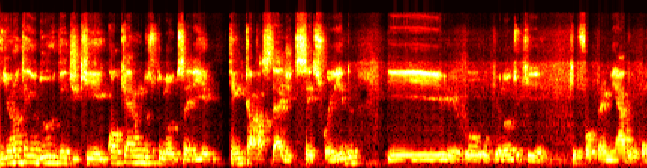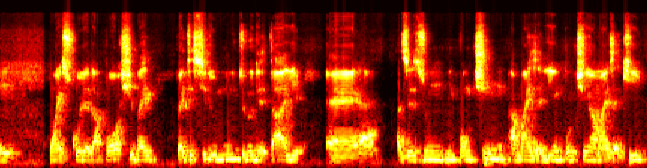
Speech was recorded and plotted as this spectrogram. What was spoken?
e eu não tenho dúvida de que qualquer um dos pilotos ali tem capacidade de ser escolhido e o, o piloto que, que for premiado com, com a escolha da Porsche vai, vai ter sido muito no detalhe. É, às vezes um, um, pontinho a mais ali, um pontinho a mais aqui,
